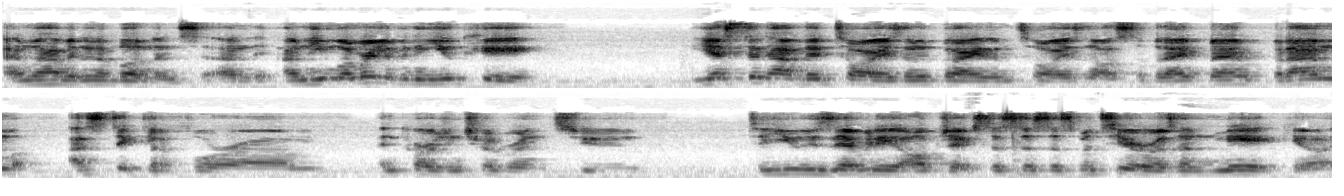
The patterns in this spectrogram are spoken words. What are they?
and we have it in abundance. And and when we're living in the UK, yes, they have their toys and we buy them toys and all stuff. But I but, I, but I'm a stickler for um, encouraging children to to use everyday objects, just just as materials, and make. You know,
